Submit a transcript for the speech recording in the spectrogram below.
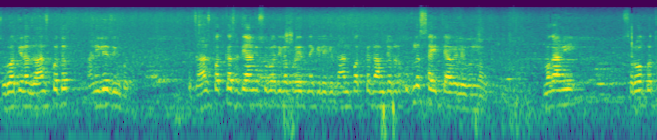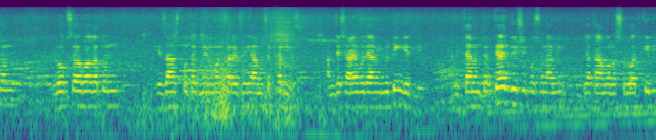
सुरुवातीला झांज पथक आणि लेझिंग पथक. तर झांज पथकासाठी आम्ही सुरुवातीला प्रयत्न केले की झांज पथकाचं आमच्याकडे कुठलंच साहित्य अवेलेबल नव्हतं. मग आम्ही सर्वप्रथम लोकसहभागातून हे झांज पथक निर्माण करायचं हे आमचं ठरलं. आमच्या शाळेमध्ये आम्ही मिटिंग घेतली. आणि त्यानंतर त्याच दिवशीपासून आम्ही या कामाला सुरुवात केली.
